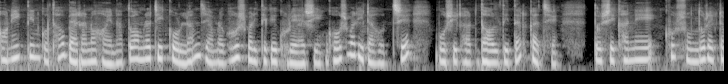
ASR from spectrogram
অনেক দিন কোথাও বেড়ানো হয় না। তো আমরা ঠিক করলাম যে আমরা ঘোষবাড়ি থেকে ঘুরে আসি। ঘোষবাড়িটা হচ্ছে বসিরহাট ধলতিতার কাছে। তো সেখানে খুব সুন্দর একটা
